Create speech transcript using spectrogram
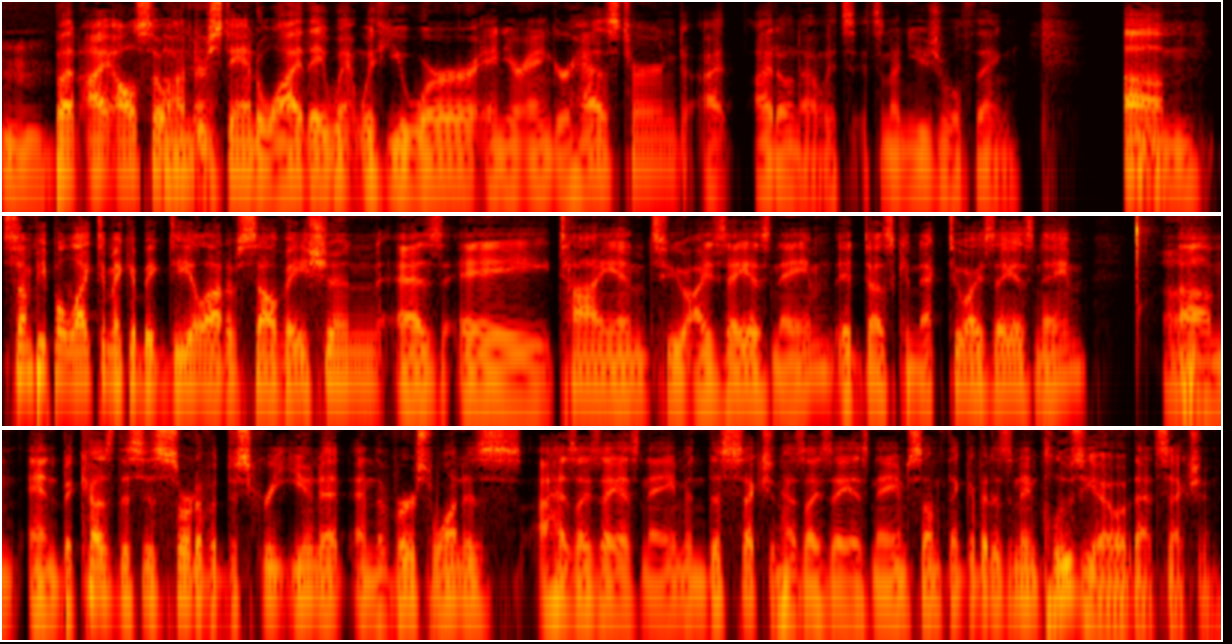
Mm. but I also Okay. understand why they went with you were and your anger has turned. I I don't know. It's it's an unusual thing. Hmm. Um, some people like to make a big deal out of salvation as a tie-in to Isaiah's name. It does connect to Isaiah's name. Oh, Um, and because this is sort of a discrete unit, and the verse one is uh, has Isaiah's name, and this section has Isaiah's name, some think of it as an inclusio of that section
